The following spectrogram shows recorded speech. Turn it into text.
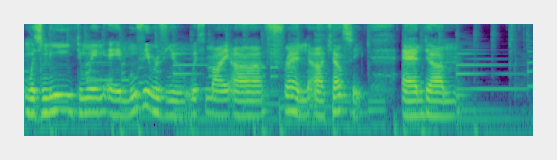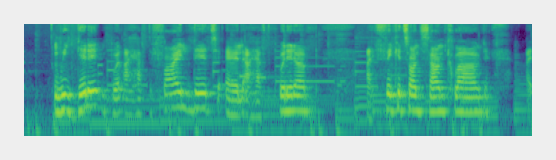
was me doing a movie review with my uh, friend uh, Kelsey. And um, we did it, but I have to find it and I have to put it up. I think it's on SoundCloud. I,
